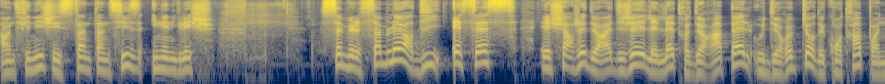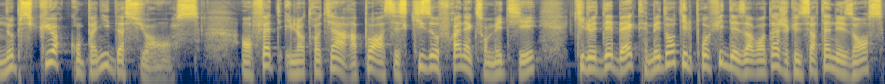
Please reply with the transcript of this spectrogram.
And finish his sentences in English. Samuel Samler, dit SS, est chargé de rédiger les lettres de rappel ou de rupture de contrat pour une obscure compagnie d'assurance. En fait, il entretient un rapport assez schizophrène avec son métier, qui le débecte, mais dont il profite des avantages avec une certaine aisance,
